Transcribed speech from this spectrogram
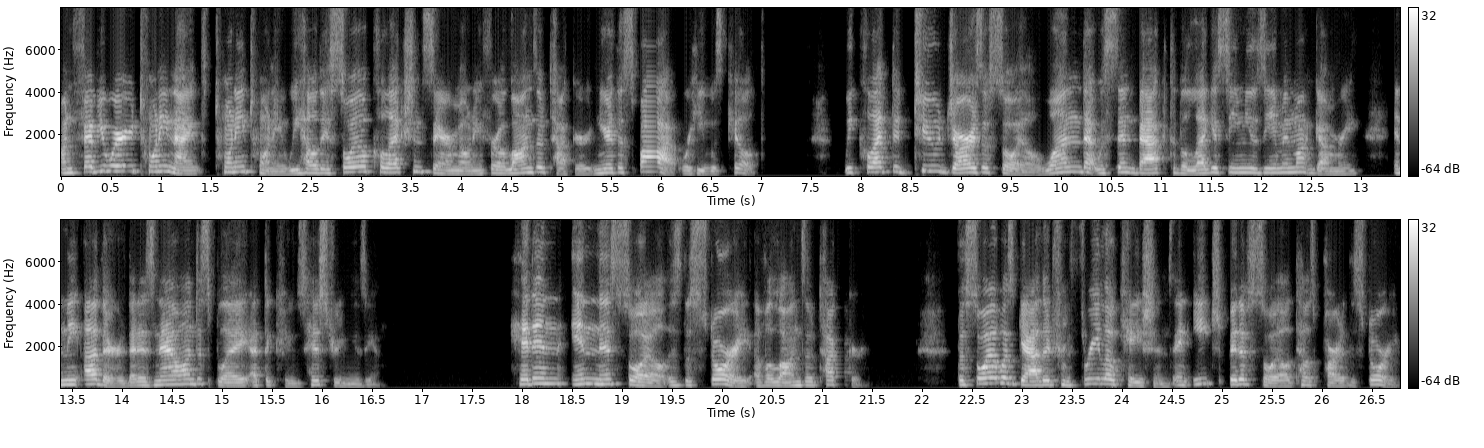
On February 29, 2020, we held a soil collection ceremony for Alonzo Tucker near the spot where he was killed. We collected two jars of soil, one that was sent back to the Legacy Museum in Montgomery, and the other that is now on display at the Coos History Museum. Hidden in this soil is the story of Alonzo Tucker. The soil was gathered from three locations, and each bit of soil tells part of the story.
